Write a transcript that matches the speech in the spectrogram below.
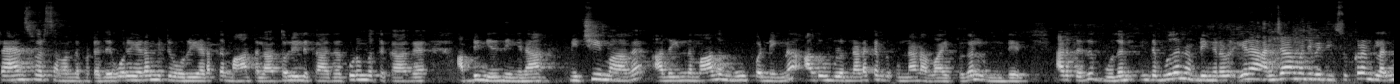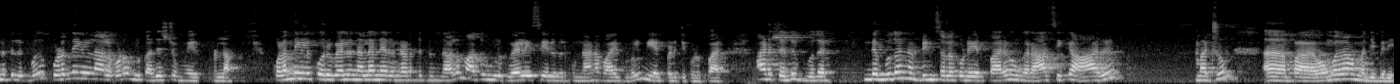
டிரான்ஸ்ஃபர் சம்மந்தப்பட்டது ஒரு இடம் விட்டு ஒரு இடத்த மாற்றலாம் தொழிலுக்காக குடும்பத்துக்காக அப்படின்னு இருந்தீங்கன்னா நிச்சயமாக அதை இந்த மாதம் மூவ் பண்ணிங்கன்னா அது உங்களுக்கு நடக்கிறதுக்கு உண்டான வாய்ப்புகள் உண்டு. அடுத்தது புதன். இந்த புதன் அப்படிங்கிறவர் ஏன்னா அஞ்சாம் அதிபதி சுக்கரன் லக்னத்தில் இருக்கும்போது குழந்தைகள்னால கூட உங்களுக்கு அதிர்ஷ்டம் ஏற்படலாம். குழந்தைகளுக்கு ஒரு வேலை நல்ல நேரம் நடந்துட்டு இருந்தாலும் அது உங்களுக்கு வேலை செய்கிறதுக்கு உண்டான வாய்ப்புகளும் ஏற்படுத்தி கொடுப்பார். அடுத்தது புதன். இந்த புதன் அப்படின்னு சொல்லக்கூடிய இருப்பாரு உங்கள் ராசிக்கு ஆறு மற்றும் ப ஒன்பதாம் அதிபதி.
